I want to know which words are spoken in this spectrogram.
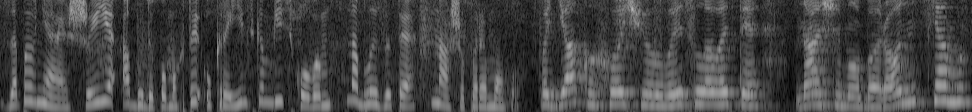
Запевняє, шиє, аби допомогти українським військовим наблизити нашу перемогу. Подяку хочу висловити нашим оборонцям,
